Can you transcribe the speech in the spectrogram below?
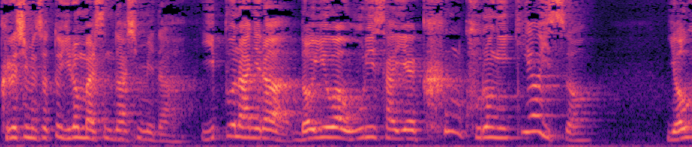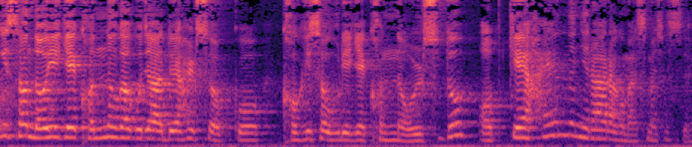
그러시면서 또 이런 말씀도 하십니다. 이뿐 아니라 너희와 우리 사이에 큰 구렁이 끼어 있어. 여기서 너희에게 건너가고자 하되 할 수 없고 거기서 우리에게 건너올 수도 없게 하였느니라 라고 말씀하셨어요.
